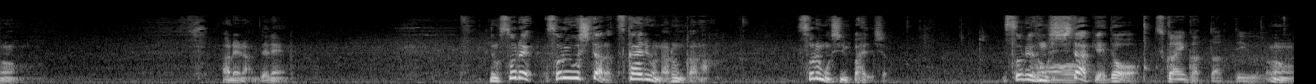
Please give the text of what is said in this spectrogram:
うん。あれなんでね。でもそれ、それをしたら使えるようになるんかなそれも心配でしょ。それをしたけど、使えんかったっていう。うん。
